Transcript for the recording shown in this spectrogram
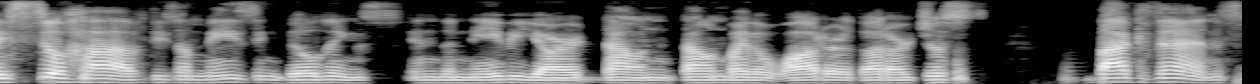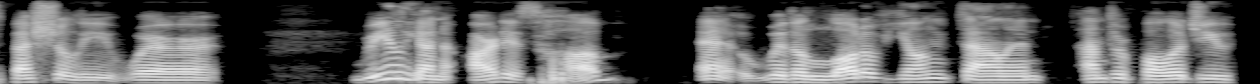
they still have these amazing buildings in the Navy Yard down down by the water that are just back then, especially where really an artist hub uh, with a lot of young talent. Anthropologie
